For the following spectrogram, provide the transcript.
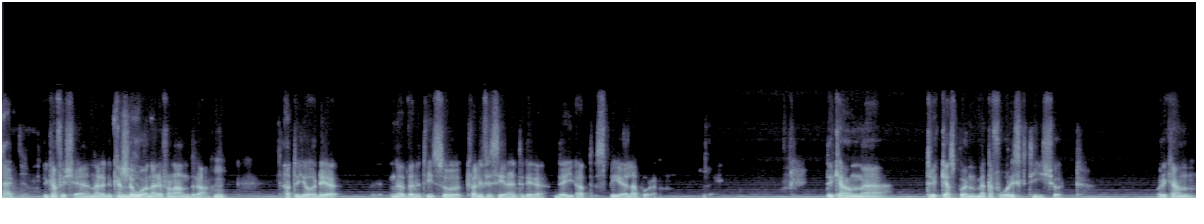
Ärv det. Du kan förtjäna det, du kan Förtjäna. låna det från andra. Mm. Att du gör det nödvändigtvis så kvalificerar inte det dig att spela på den. Det kan eh, tryckas på en metaforisk t-shirt och det kan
